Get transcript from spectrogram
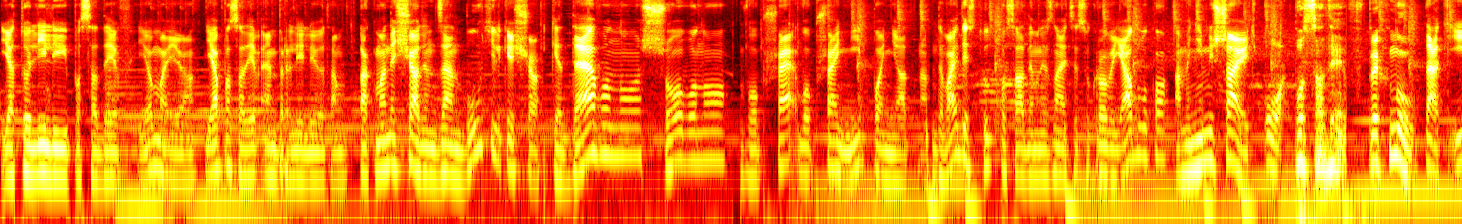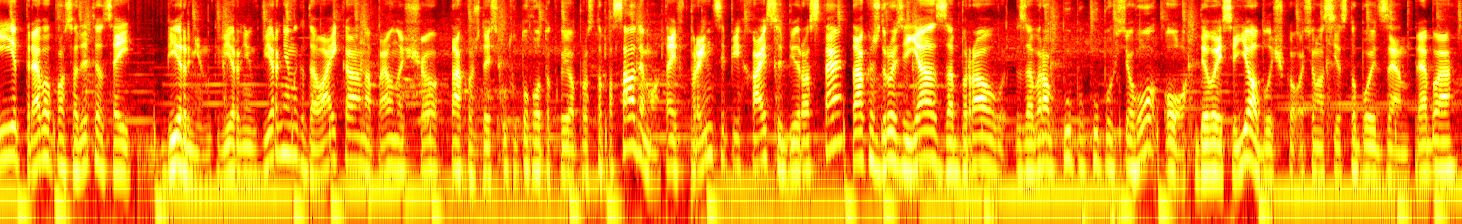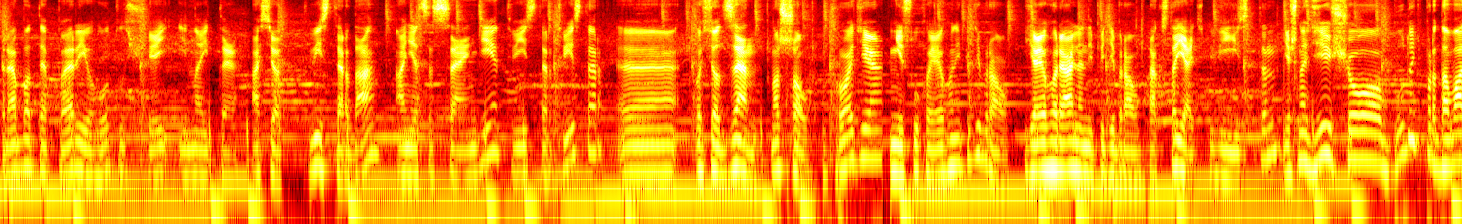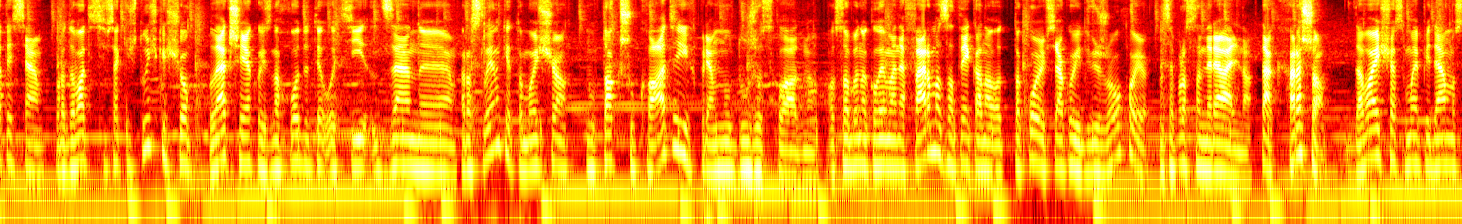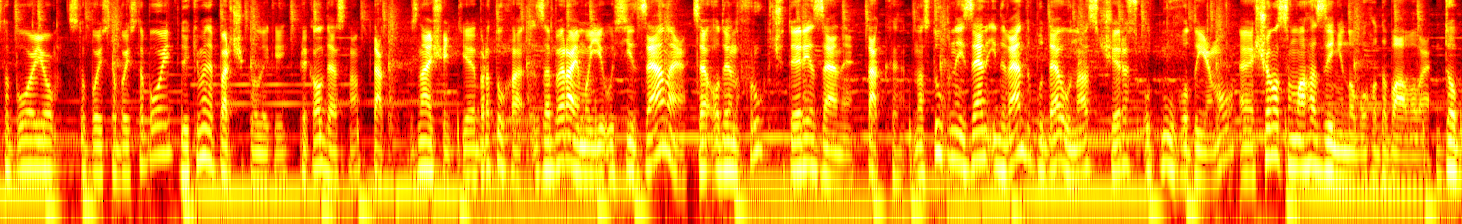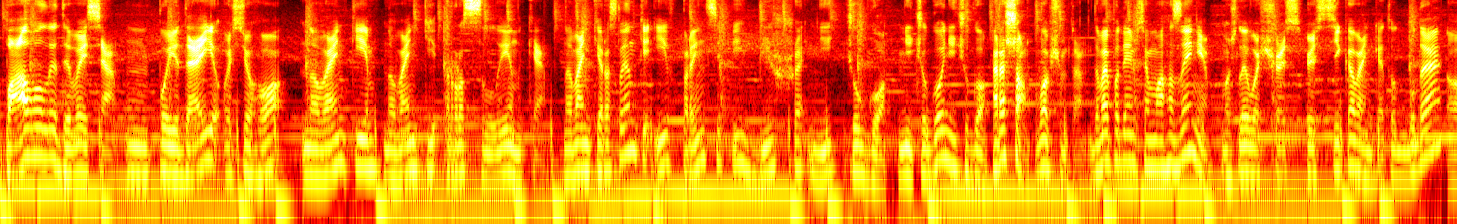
Я то лілію посадив. Йо-майо. Я посадив ембер лілію там. Так, в мене ще один дзен був тільки що. Тільки де воно, що воно? Вообще, вообще непонятно. Давай десь тут посадимо, не знаю, це цукрове яблуко. А мені мішають. О, посадив, впихнув. Так, і треба посадити оцей. Бірнінг, вірнінг, вірнінг. Давай-ка, напевно, що також десь у того таку його просто посадимо. Та й в принципі, хай собі росте. Також, друзі, я забрав забрав купу купу всього. О, дивися, яблучко. Ось у нас є з тобою дзен. Треба, треба тепер його тут ще й і знайти. А сьо, твістер, да? А ні, це Сенді. Твістер, твістер. Е, ось от дзен. Нашов. Вроді. Ні, слухай, я його не підібрав. Я його реально не підібрав. Так, стоять. Вістен. Я ж надію, що будуть продаватися, продаватися всякі штучки, щоб легше якось знаходити оці дзен е, рослинки, тому що ну так шукати їх прям ну дуже складно. Особливо, коли в мене ферма затикана от такою всякою двіжохою. Ну це просто нереально. Так, хорошо. Давай щас ми підемо з тобою, з тобою, з тобою, з тобою. Який в мене перчик великий? Приколдесно. Так, значить, е, братуха, забирай мої усі зени. Це один фрукт, чотири зени. Так, наступний зен інвент буде у нас через одну годину. Е, Що нас в магазині нового додавали? Добавили, дивися, по ідеї, ось його новенькі, новенькі рослинки. Новенькі рослинки, і в принципі більше нічого. Нічого, нічого. Хорошо, в общем-то, давай подивимося в магазині. Можливо, щось, щось цікавеньке тут буде. А,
